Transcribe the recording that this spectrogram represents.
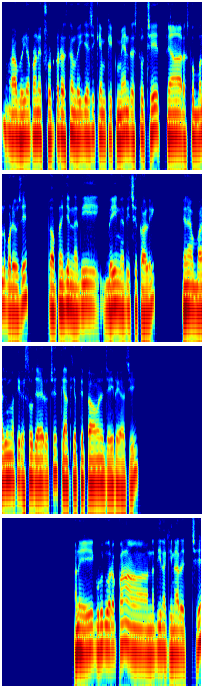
હા ભાઈ, આપણને એક શોર્ટકટ રસ્તામાં લઈ જાય છે, કેમ કે એક મેન રસ્તો છે, ત્યાં રસ્તો બંધ પડ્યો છે. તો આપણે જે નદી બે નદી છે કાળી, એના બાજુમાંથી રસ્તો જઈ રહ્યો છે, ત્યાંથી અત્યારે પ્રમાણે જઈ રહ્યા છીએ. અને એ ગુરુદ્વારા પણ નદીના કિનારે જ છે.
